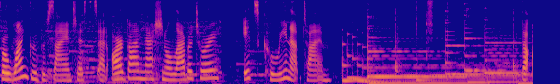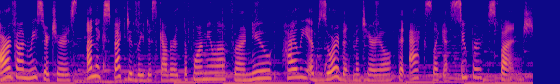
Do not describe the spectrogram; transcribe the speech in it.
For one group of scientists at Argonne National Laboratory, it's cleanup time. The Argonne researchers unexpectedly discovered the formula for a new, highly absorbent material that acts like a super sponge.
